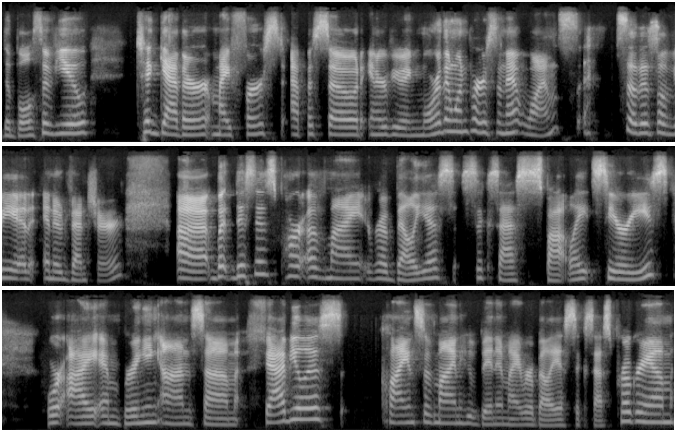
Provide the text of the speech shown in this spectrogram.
the both of you together. My first episode interviewing more than one person at once. So this will be an, an adventure. Uh, but this is part of my Rebellious Success Spotlight series, where I am bringing on some fabulous clients of mine who've been in my Rebellious Success program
